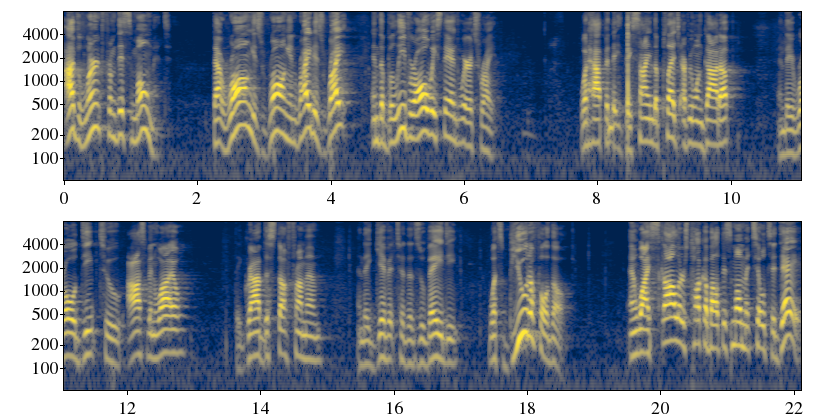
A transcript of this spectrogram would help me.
I've learned from this moment that wrong is wrong and right is right, and the believer always stands where it's right. What happened? They, they signed the pledge. Everyone got up and they rolled deep to As bin Wa'il. They grabbed the stuff from him and they give it to the Zubaydi. What's beautiful, though, and why scholars talk about this moment till today,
